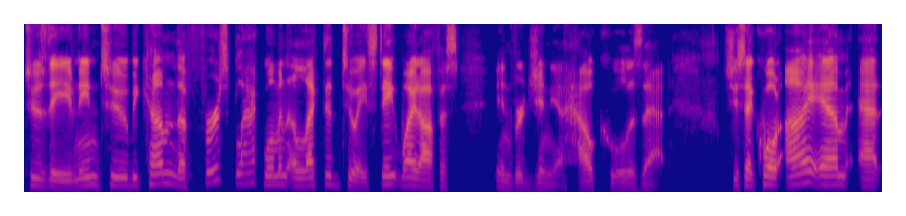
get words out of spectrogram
Tuesday evening to become the first black woman elected to a statewide office in Virginia. How cool is that? She said, quote, I am at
